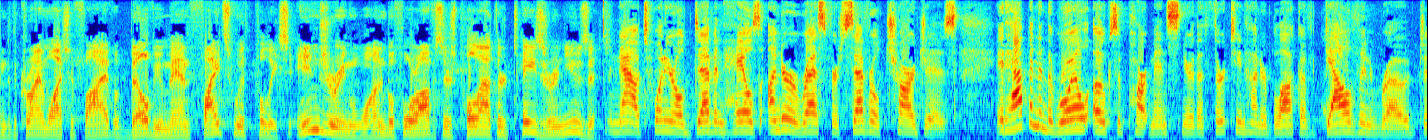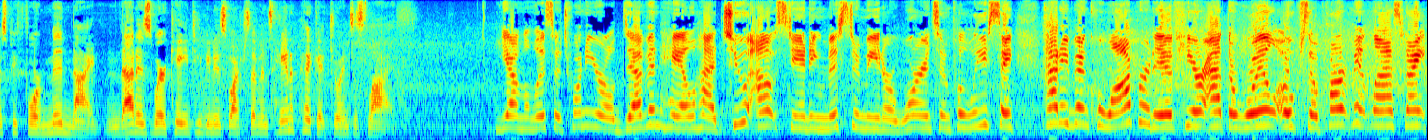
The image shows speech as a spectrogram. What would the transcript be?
To the Crime Watch at 5, a Bellevue man fights with police, injuring one before officers pull out their taser and use it. Now, 20 year old Devin Hale's under arrest for several charges. It happened in the Royal Oaks apartments near the 1300 block of Galvin Road just before midnight. And that is where KETV News Watch 7's Hannah Pickett joins us live. Yeah, Melissa, 20 year old Devin Hale had two outstanding misdemeanor warrants, and police say had he been cooperative here at the Royal Oaks apartment last night,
